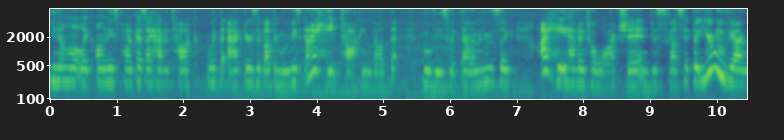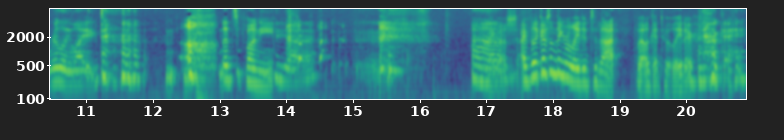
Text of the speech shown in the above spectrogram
you know, like on these podcasts, I have to talk with the actors about their movies, and I hate talking about that movies with them. He was like, I hate having to watch it and discuss it, but your movie I really liked. oh, that's funny. yeah. Oh my Um, gosh. I feel like I have something related to that, but I'll get to it later. Okay.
